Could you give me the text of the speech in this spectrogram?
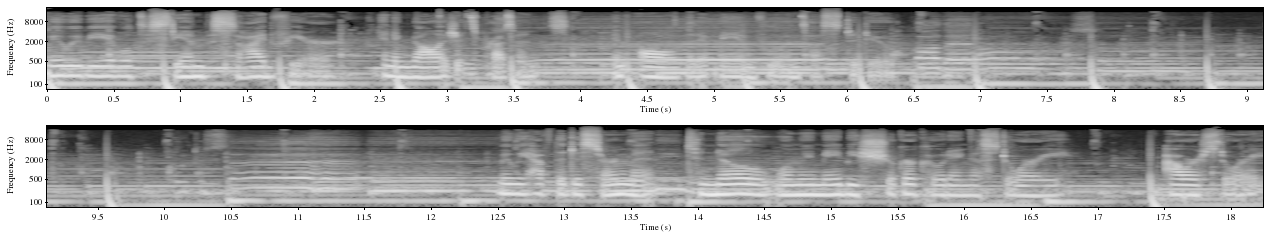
May we be able to stand beside fear and acknowledge its presence in all that it may influence us to do. May we have the discernment to know when we may be sugarcoating a story, our story,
